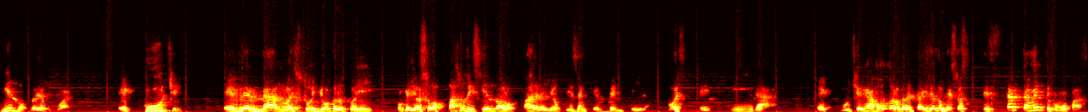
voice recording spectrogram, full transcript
quién lo puede jugar. Escuchen, es verdad, no es soy yo que lo estoy porque yo eso los paso diciendo a los padres, ellos piensan que es mentira. No es mentira. Escuchen a Joto lo que le está diciendo, que eso es exactamente como pasa.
